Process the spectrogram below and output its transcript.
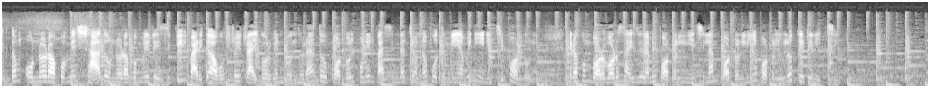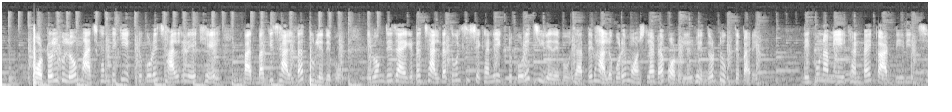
একদম অন্য রকমের স্বাদ, অন্য রকমের রেসিপি বাড়িতে অবশ্যই ট্রাই করবেন বন্ধুরা। তো পটল পনির বাসিন্দার জন্য প্রথমেই আমি নিয়ে নিচ্ছি পটল। এরকম বড় বড় সাইজের আমি পটল নিয়েছিলাম। পটল নিয়ে পটলগুলো কেটে নিচ্ছি। পটলগুলো মাঝখান থেকে একটু করে ছাল রেখে বাদবাকি ছালটা তুলে দেব। এবং যে জায়গাটা ছালটা তুলছি সেখানে একটু করে চিড়ে দেব, যাতে ভালো করে মশলাটা পটলের ভেতর ঢুকতে পারে। দেখুন আমি এইখানটায় কাট দিয়ে দিচ্ছি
